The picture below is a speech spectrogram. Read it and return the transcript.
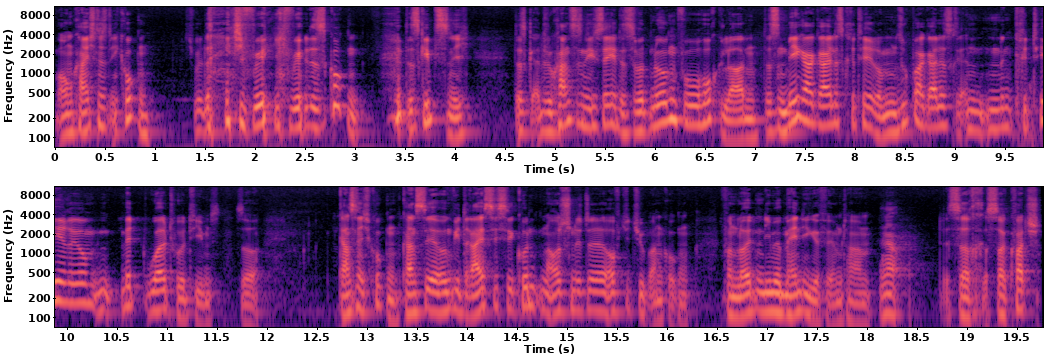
warum kann ich das nicht gucken? Ich will, ich will, ich will das gucken. Das gibt's nicht. Das, du kannst es nicht sehen, das wird nirgendwo hochgeladen. Das ist ein mega geiles Kriterium, ein super geiles ein Kriterium mit World Tour Teams. So. Kannst nicht gucken. Kannst dir irgendwie 30 Sekunden Ausschnitte auf YouTube angucken. Von Leuten, die mit dem Handy gefilmt haben. Ja. Das ist doch, ist doch Quatsch.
